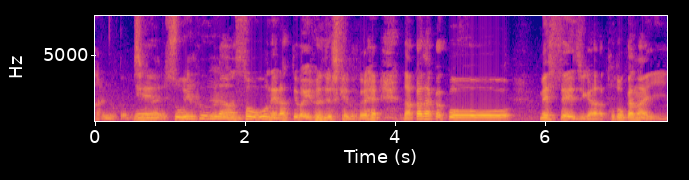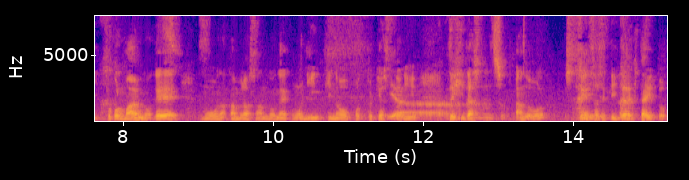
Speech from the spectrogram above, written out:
あるのかもしれないね、ね。そういうふうなうん。層を狙ってはいるんですけどね、なかなかこうメッセージが届かないところもあるのでもう中村さんのねこの人気のポッドキャストにぜひ出ししあの出演させていただきたいと、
